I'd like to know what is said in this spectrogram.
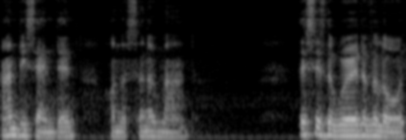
and descending on the Son of Man. This is the word of the Lord.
